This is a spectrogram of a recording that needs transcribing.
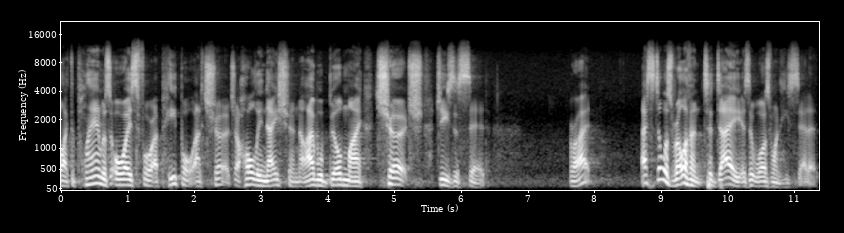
Like the plan was always for a people, a church, a holy nation. I will build my church, Jesus said. Right? That's still as relevant today as it was when he said it.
